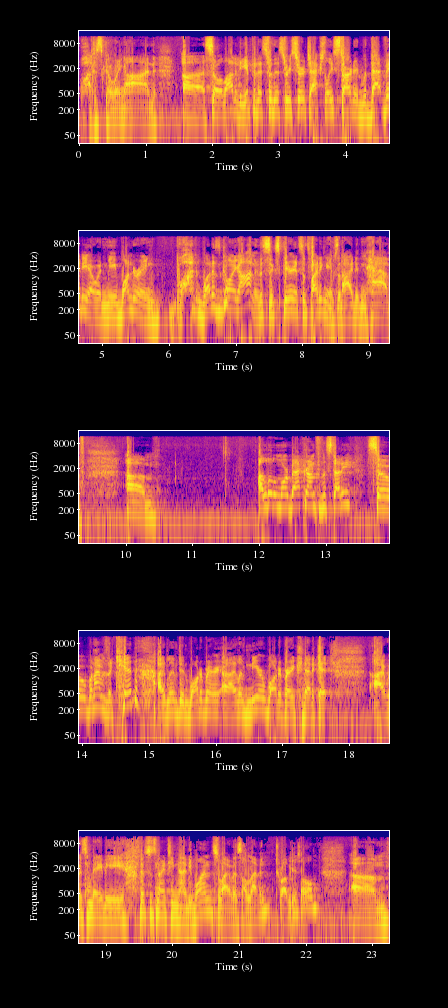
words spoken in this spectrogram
what is going on? Uh, so a lot of the impetus for this research actually started with that video and me wondering what what is going on in this experience with fighting games that I didn't have. Um, a little more background for the study. So when I was a kid, I lived in Waterbury. Uh, I lived near Waterbury, Connecticut. I was maybe this was 1991, so I was 11, 12 years old. Um,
